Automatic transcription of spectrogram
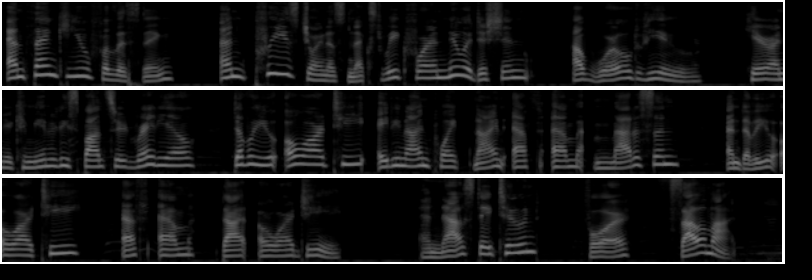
And thank you for listening. And please join us next week for a new edition of Worldview here on your community sponsored radio, WORT 89.9 FM Madison and WORT FM.org. And now stay tuned for Salamat.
